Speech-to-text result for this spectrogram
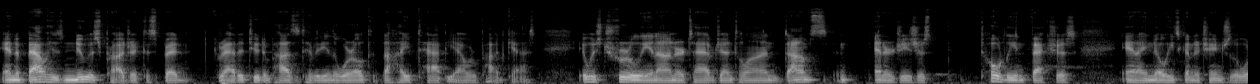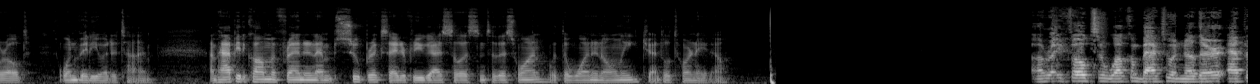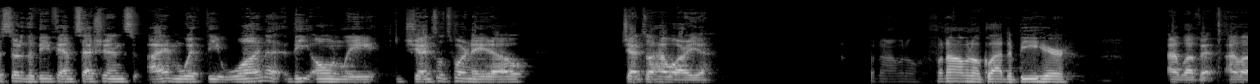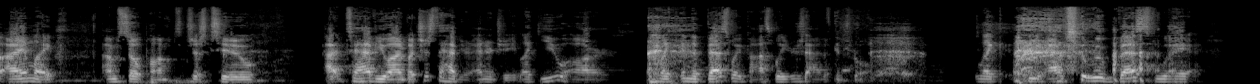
and about his newest project to spread gratitude and positivity in the world, the Hiped Happy Hour podcast. It was truly an honor to have Gentle on. Dom's energy is just totally infectious, and I know he's going to change the world one video at a time. I'm happy to call him a friend, and I'm super excited for you guys to listen to this one with the one and only Gentle Tornado. All right, folks, and welcome back to another episode of the VeeFam Sessions. I am with the one, the only Gentle Tornado. Gentle, how are you? Phenomenal, phenomenal. Glad to be here. I love it. I love. I am like, I'm so pumped just to uh, to have you on, but just to have your energy. Like you are, like in the best way possible. You're just out of control. Like the absolute best way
